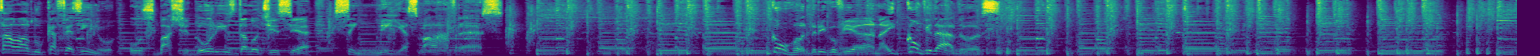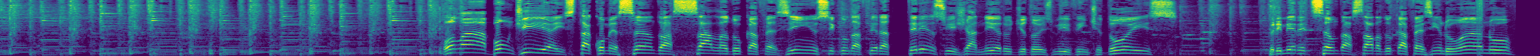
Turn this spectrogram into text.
Sala do Cafezinho, os bastidores da notícia sem meias palavras. Com Rodrigo Viana e convidados. Olá, bom dia. Está começando a Sala do Cafezinho, segunda-feira, 3 de janeiro de 2022. Primeira edição da Sala do Cafezinho do ano.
